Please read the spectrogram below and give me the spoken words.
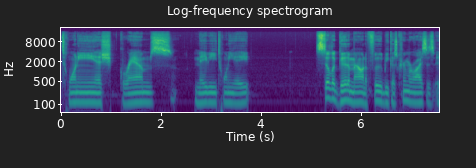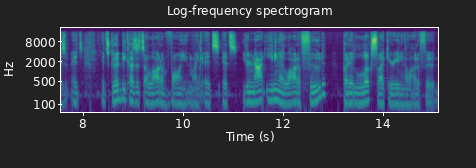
20 ish grams, maybe 28 still a good amount of food because cream of rice is, is it's it's good because it's a lot of volume like it's it's you're not eating a lot of food but it looks like you're eating a lot of food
